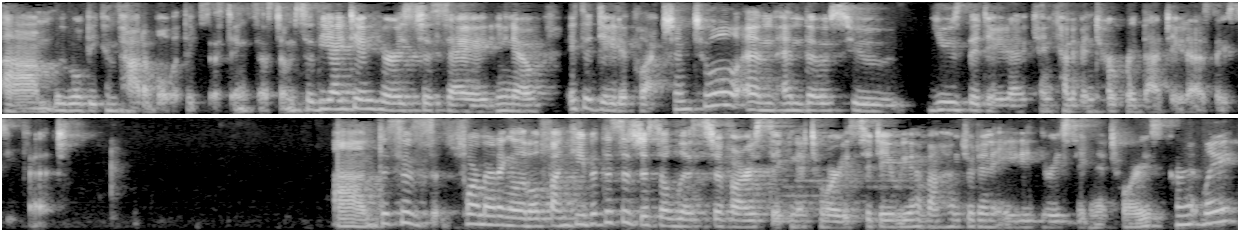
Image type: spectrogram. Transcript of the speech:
um, we will be compatible with existing systems. So the idea here is to say, you know, it's a data collection tool and, and those who use the data can kind of interpret that data as they see fit. Um, this is formatting a little funky, but this is just a list of our signatories. Today we have 183 signatories currently.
